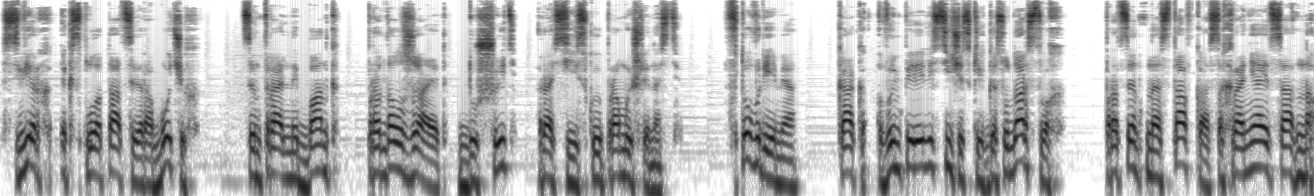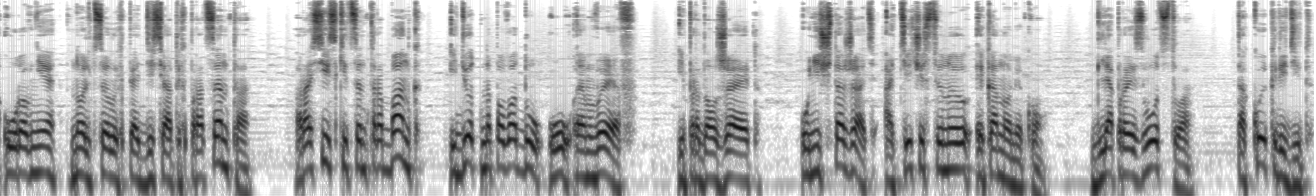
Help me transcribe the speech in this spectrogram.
сверхэксплуатации рабочих, Центральный банк продолжает душить российскую промышленность. В то время как в империалистических государствах процентная ставка сохраняется на уровне 0,5%, российский Центробанк идет на поводу у МВФ и продолжает уничтожать отечественную экономику. Для производства такой кредит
